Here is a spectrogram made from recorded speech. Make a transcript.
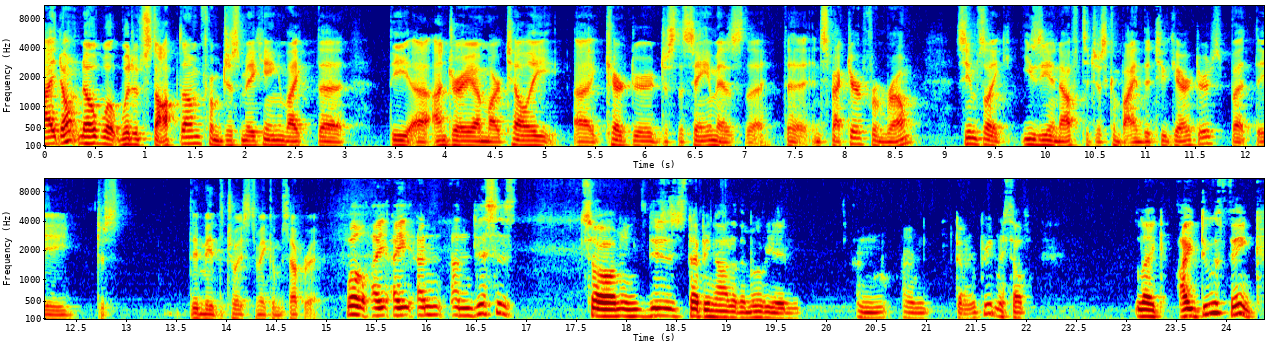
I don't know what would have stopped them from just making like the the uh, Andrea Martelli uh, character just the same as the the inspector from Rome. Seems like easy enough to just combine the two characters, but they just they made the choice to make them separate. Well, I, I and and this is so. I mean, this is stepping out of the movie, and and I'm gonna repeat myself. Like I do think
